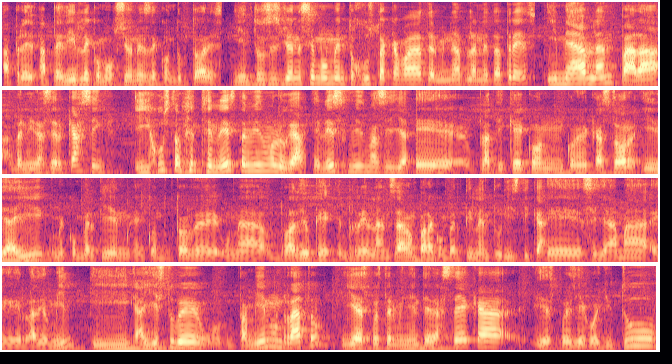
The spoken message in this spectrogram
a, pre- a pedirle como opciones de conductores. Y entonces yo en ese momento justo acababa de terminar Planeta 3 y me hablan para venir a hacer casting. Y justamente en este mismo lugar, en esa misma silla, eh, platiqué con, con el castor y de ahí me convertí en, conductor de una radio que relanzaron para convertirla en turística, que se llama eh, Radio 1000. Y ahí estuve también un rato y ya después terminé en TV Azteca y después llegó YouTube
